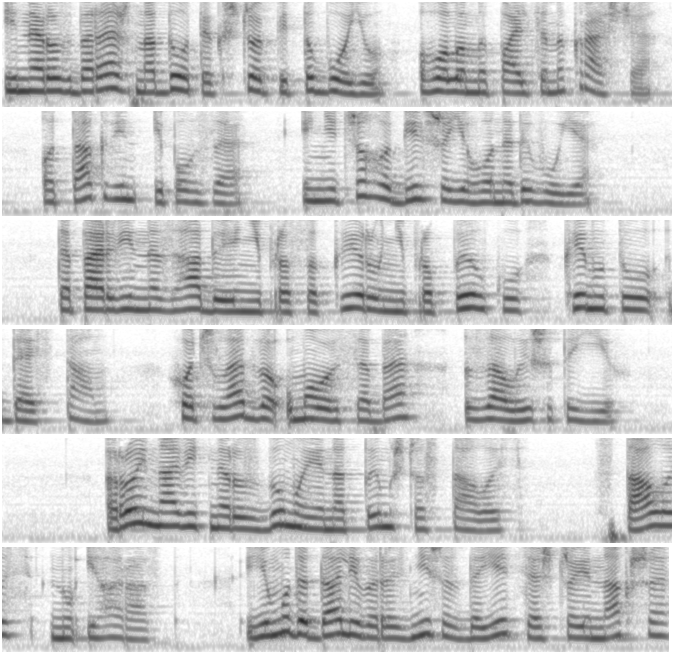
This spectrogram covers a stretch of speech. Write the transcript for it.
І не розбереш на дотик, що під тобою, голими пальцями краще. Отак він і повзе, і нічого більше його не дивує. Тепер він не згадує ні про сокиру, ні про пилку, кинуту десь там, хоч ледве умовив себе залишити їх. Рой навіть не роздумує над тим, що сталося. Сталось, ну і гаразд. Йому дедалі виразніше здається, що інакше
